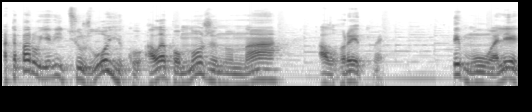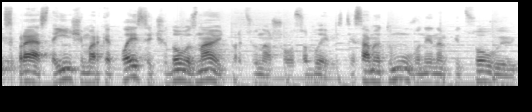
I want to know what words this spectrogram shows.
А тепер уявіть цю ж логіку, але помножену на алгоритми. Тиму, Аліекспрес та інші маркетплейси чудово знають про цю нашу особливість, і саме тому вони нам підсовують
